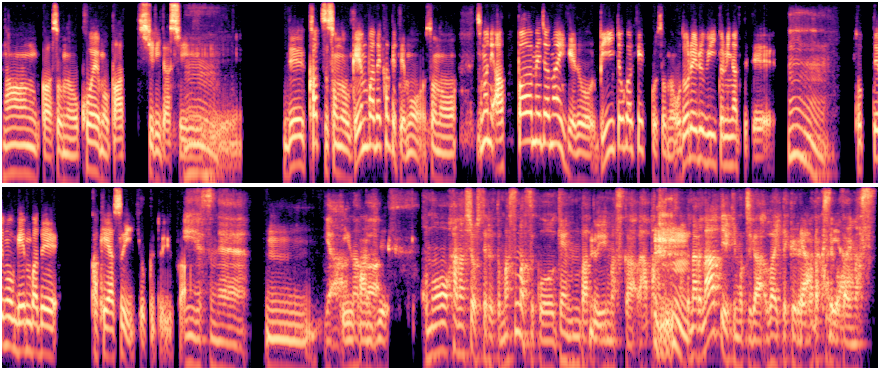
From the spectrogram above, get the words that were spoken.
なんかその声もばっちりだし、うん、で、かつその現場でかけても、その、そんなにアッパーめじゃないけど、ビートが結構その踊れるビートになってて、うん、とっても現場でかけやすい曲というか。いいですね。うん、いやっていう感じです。この話をしてるとますますこう現場といいますか、うん、あパッとなるなっていう気持ちが湧いてくる私でございます。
